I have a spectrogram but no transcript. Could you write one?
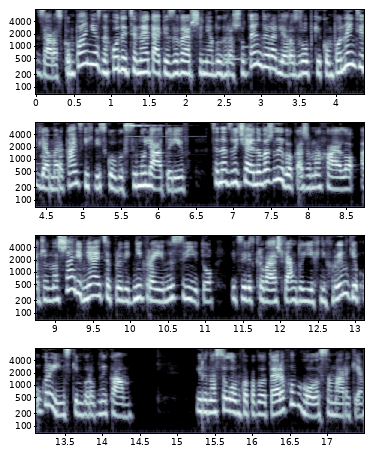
Зараз компанія знаходиться на етапі завершення виграшу тендера для розробки компонентів для американських військових симуляторів. Це надзвичайно важливо, каже Михайло, адже наша рівняється провідні країни світу, і це відкриває шлях до їхніх ринків українським виробникам. Ірина Соломко, Павло Терехов, Голос Америки.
